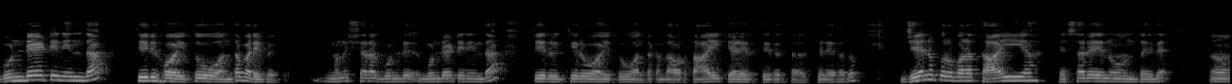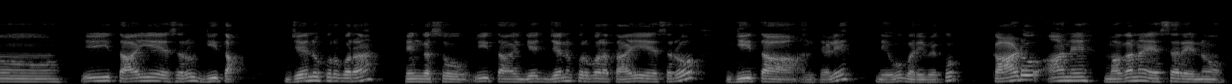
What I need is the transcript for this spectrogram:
ಗುಂಡೇಟಿನಿಂದ ತೀರಿಹೋಯಿತು ಅಂತ ಬರಿಬೇಕು. ಮನುಷ್ಯರ ಗುಂಡಿ, ಗುಂಡೇಟಿನಿಂದ ತೀರು, ತೀರುವಾಯಿತು ಅಂತಕ್ಕಂಥ ಅವ್ರ ತಾಯಿ ಕೇಳಿರ್ತಿರುತ್ತ ಕೇಳಿರೋದು. ಜೇನು ಕುರುಬರ ತಾಯಿಯ ಹೆಸರೇನು ಅಂತ ಇದೆ? ಈ ತಾಯಿಯ ಹೆಸರು ಗೀತಾ. ಜೇನು ಕುರುಬರ ಹೆಂಗಸು? ಈ ತಾಯಿಗೆ ಜೇನು ಕುರುಬರ ತಾಯಿಯ ಹೆಸರು ಗೀತಾ ಅಂಥೇಳಿ ನೀವು ಬರಿಬೇಕು. ಕಾಡು ಆನೆ ಮಗನ ಹೆಸರೇನು?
